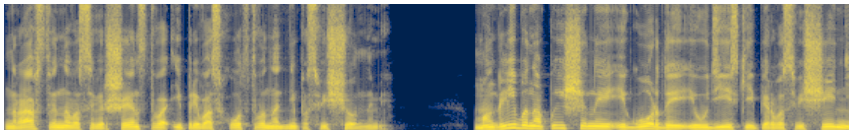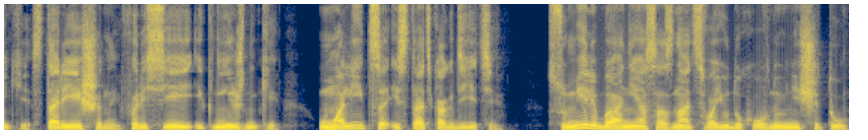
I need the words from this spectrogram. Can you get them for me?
нравственного совершенства и превосходства над непосвященными. Могли бы напыщенные и гордые иудейские первосвященники, старейшины, фарисеи и книжники умолиться и стать как дети? Сумели бы они осознать свою духовную нищету?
